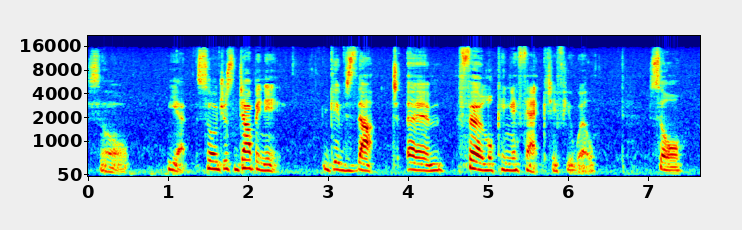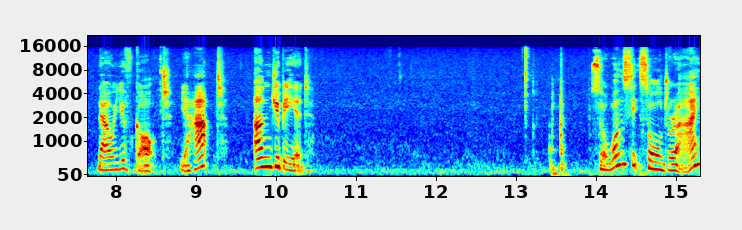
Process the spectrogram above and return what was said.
So yeah, so just dabbing it gives that um, fur looking effect if you will. So now you've got your hat and your beard. So once it's all dry,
